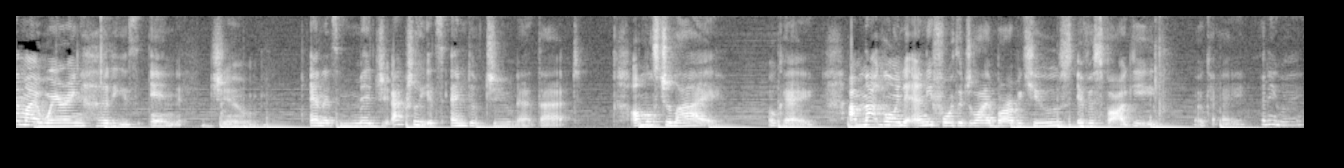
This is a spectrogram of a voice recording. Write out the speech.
am I wearing hoodies in June? And it's mid, actually it's end of June at that. Almost July, okay? I'm not going to any 4th of July barbecues if it's foggy, okay? Anyway.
